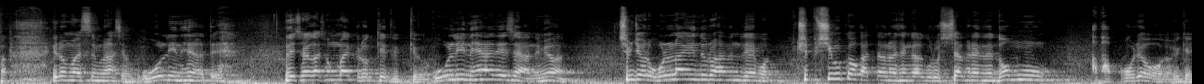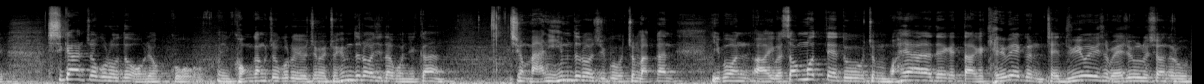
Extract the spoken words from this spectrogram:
이런 말씀을 하죠. 올인 해야 돼. 근데 제가 정말 그렇게 느껴요. 올인 해야 되지 않으면 심지어 온라인으로 하는데 뭐 쉬울 것 같다는 생각으로 시작을 했는데 너무 어려워요. 이게 시간적으로도 어렵고 건강적으로 요즘에 좀 힘들어지다 보니까 지금 많이 힘들어지고 좀 약간 이번 아 이번 summer 때도 좀 뭐 해야 되겠다 계획은 제 New Year's resolution으로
